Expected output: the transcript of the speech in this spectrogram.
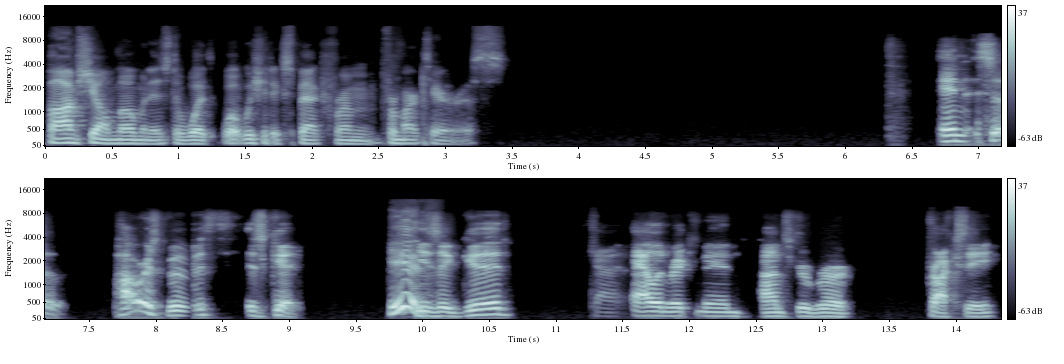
bombshell moment as to what what we should expect from from our terrorists. And so Powers Boothe is good. He is. He's a good kind of Alan Rickman, Hans Gruber proxy.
